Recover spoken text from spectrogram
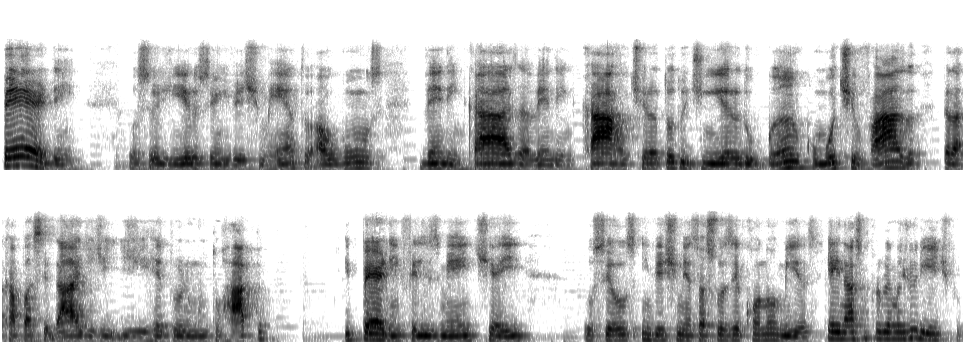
perdem o seu dinheiro, o seu investimento, alguns vendem casa, vendem carro, tiram todo o dinheiro do banco, motivado pela capacidade de, de retorno muito rápido e perdem, infelizmente, aí os seus investimentos, as suas economias. E aí nasce um problema jurídico.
